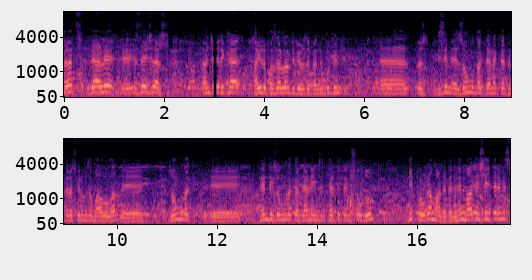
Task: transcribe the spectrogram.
Evet değerli e, izleyiciler. Öncelikle hayırlı pazarlar diliyoruz efendim. Bugün e, öz- bizim e, Zonguldak Dernekler Federasyonumuza bağlı olan e, Zonguldak e, Pendik Zonguldaklar Derneğimizin tertiplemiş olduğu bir program vardı efendim. Hem maden şehitlerimiz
